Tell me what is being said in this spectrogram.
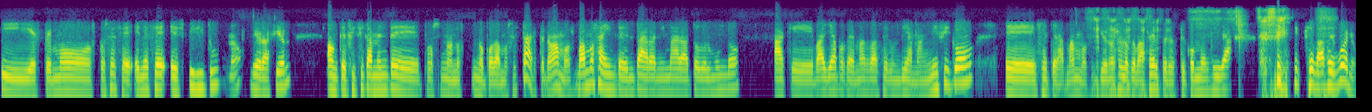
y estemos pues ese en ese espíritu, ¿no? de oración aunque físicamente pues no, nos, no podamos estar. Pero vamos, vamos a intentar animar a todo el mundo a que vaya, porque además va a ser un día magnífico, eh, etcétera. Vamos, yo no sé lo que va a hacer, pero estoy convencida que va a ser bueno.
